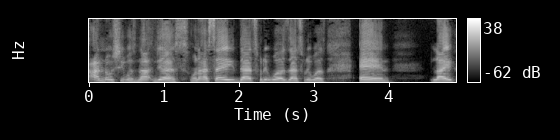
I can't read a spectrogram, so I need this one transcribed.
I know she was not. Yes, when I say that's what it was, that's what it was, and like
